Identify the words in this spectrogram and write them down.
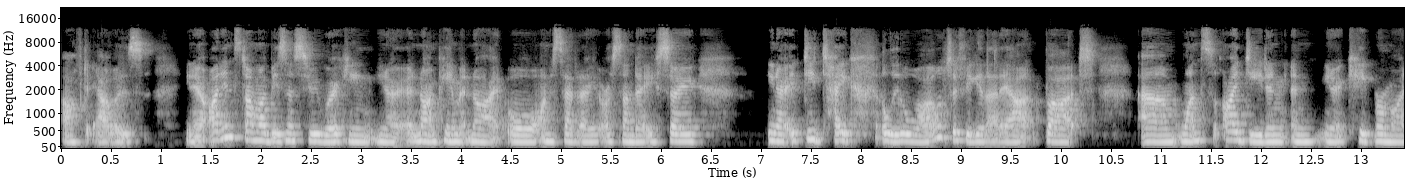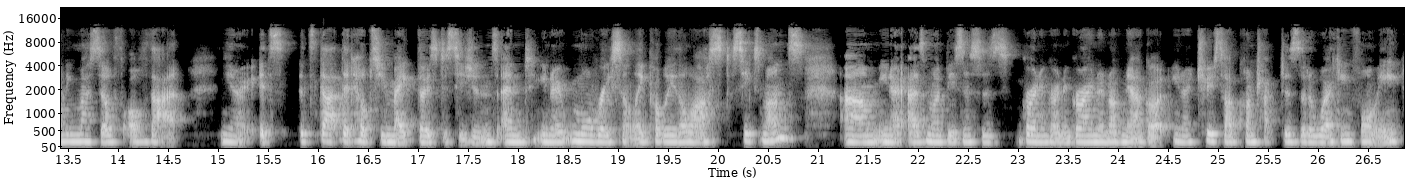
after hours. You know I didn't start my business to be working you know at nine p.m. at night or on a Saturday or a Sunday. So you know it did take a little while to figure that out, but um, once I did, and and you know keep reminding myself of that, you know it's it's that that helps you make those decisions. And you know more recently probably the last six months um, you know as my business has grown and grown and grown and i've now got you know two subcontractors that are working for me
